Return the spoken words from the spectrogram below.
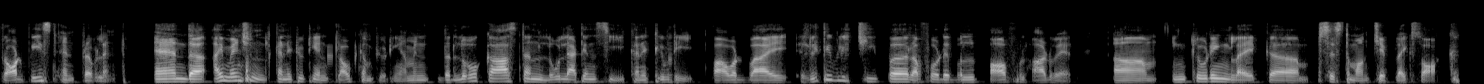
broad based and prevalent. And uh, I mentioned connectivity and cloud computing. I mean, the low cost and low latency connectivity powered by relatively cheaper, affordable, powerful hardware, um, including like um, system on chip like SOC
